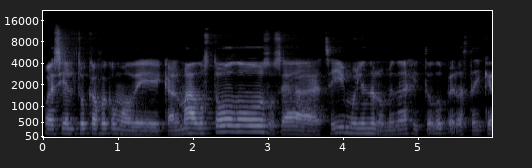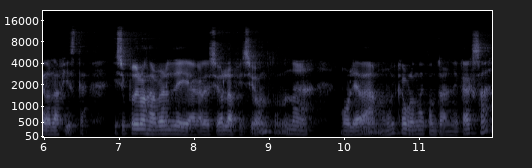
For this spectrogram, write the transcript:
pues sí, el Tuca fue como de calmados todos. O sea, sí, muy lindo el homenaje y todo, pero hasta ahí quedó la fiesta. Y sí pudieron haberle agradecido la afición con una goleada muy cabrona contra el Necaxa.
